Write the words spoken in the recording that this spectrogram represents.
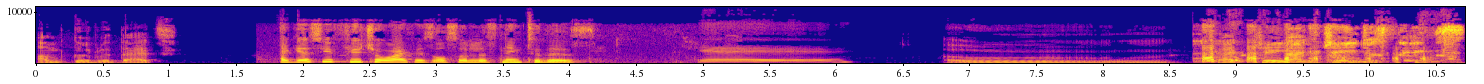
I'm good with that. I guess your future wife is also listening to this. Yeah. Oh. That changes, changes things.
